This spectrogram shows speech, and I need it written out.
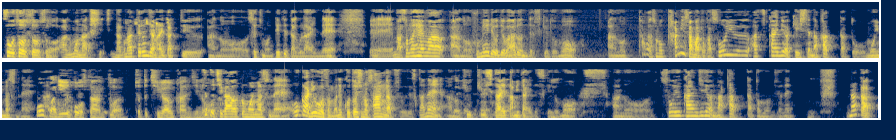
そうそうそうそう。あの、もうな、し亡くなってるんじゃないかっていう、あの、説も出てたぐらいで、えーまあその辺は、あの、不明瞭ではあるんですけども、あの、ただその神様とかそういう扱いでは決してなかったと思いますね。大川隆法さんとはちょっと違う感じの。ちょっと違うと思いますね。大川隆法さんもね、今年の3月ですかね、あの、救急死されたみたいですけども、あの、そういう感じではなかったと思うんですよね。なんか、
